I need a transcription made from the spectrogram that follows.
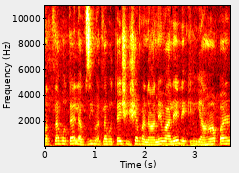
मतलब होता है, लफ्ज़ी मतलब होता है शीशा बनाने वाले, लेकिन यहाँ पर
